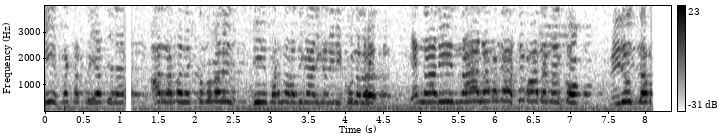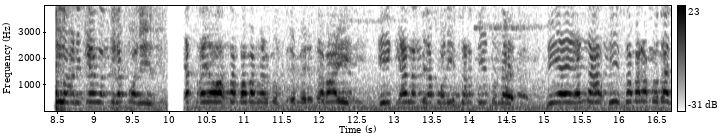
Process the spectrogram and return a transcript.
ഈ സെക്രട്ടേറിയറ്റിലെ അരമനക്ക് മുകളിൽ ഈ ഭരണാധികാരികൾ ഇരിക്കുന്നത്. എന്നാൽ ഈ നാല് അവകാശവാദങ്ങൾക്കും വിരുദ്ധമാണ് കേരളത്തിലെ പോലീസ്. എത്രയോ സംഭവങ്ങൾ മുസ്ലിം വിരുദ്ധമായി ഈ കേരളത്തിലെ പോലീസ് നടത്തിയിട്ടുണ്ട്. C A N R C സമരം മുതൽ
